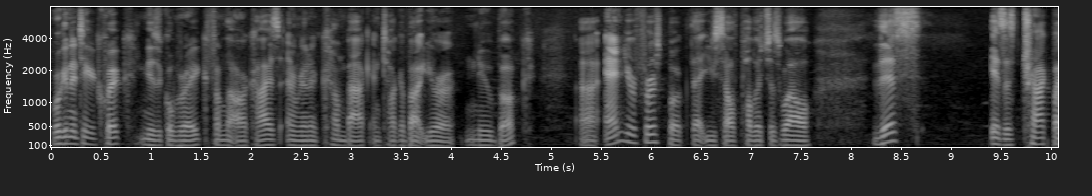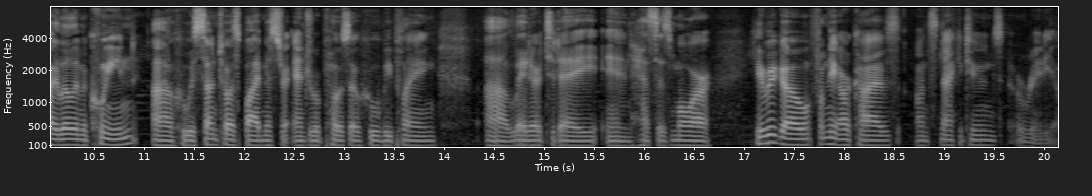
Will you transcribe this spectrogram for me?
We're going to take a quick musical break from the archives, and we're going to come back and talk about your new book uh, and your first book that you self published as well. This is a track by Lily McQueen, uh, who was sent to us by Mr. Andrew Raposo, who will be playing uh, later today in Hess is More. Here we go from the archives on Snacky Tunes Radio.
